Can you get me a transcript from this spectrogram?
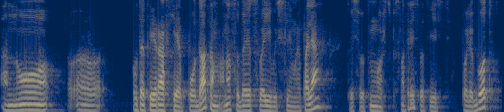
оно э, вот эта иерархия по датам, она создает свои вычислимые поля, то есть вот вы можете посмотреть, вот есть поле год.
